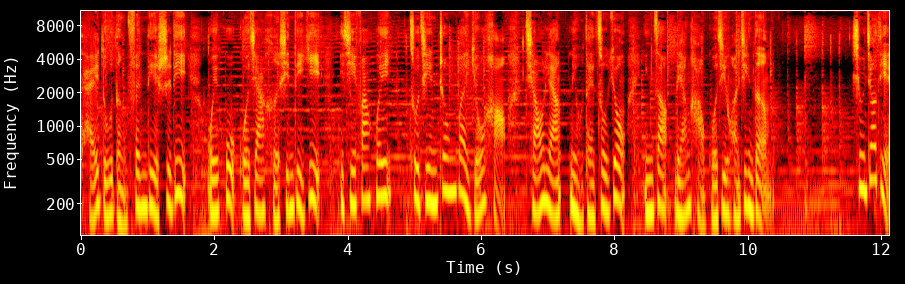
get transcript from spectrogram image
台独等分裂势力，维护国家核心利益，以及发挥促进中外友好桥梁纽带作用，营造良好国际环境等。新闻焦点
